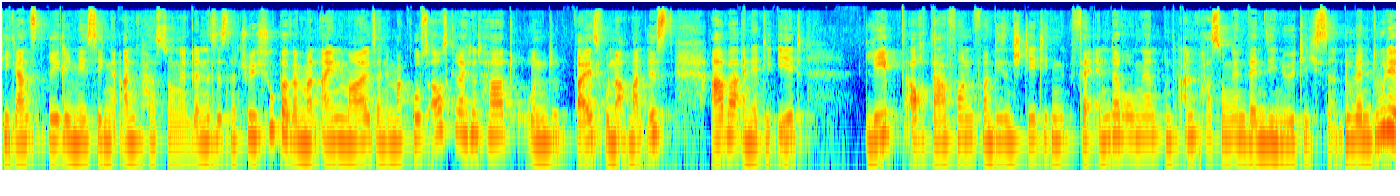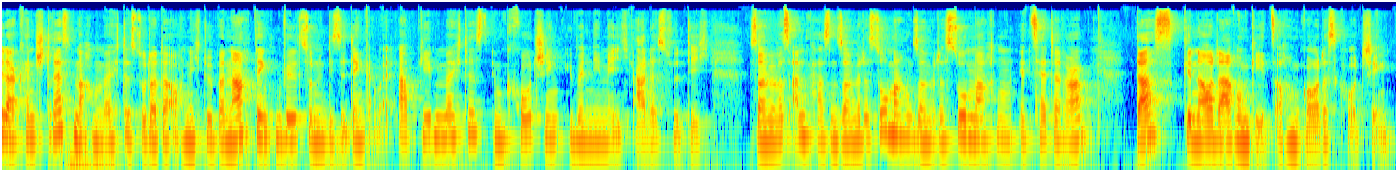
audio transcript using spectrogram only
die ganzen regelmäßigen Anpassungen. Denn es ist natürlich super, wenn man einmal seine Makros ausgerechnet hat und weiß, wonach man isst, aber eine Diät lebt auch davon, von diesen stetigen Veränderungen und Anpassungen, wenn sie nötig sind. Und wenn du dir da keinen Stress machen möchtest oder da auch nicht drüber nachdenken willst, sondern diese Denkarbeit abgeben möchtest, im Coaching übernehme ich alles für dich. Sollen wir was anpassen? Sollen wir das so machen? Sollen wir das so machen? Etc. Das, genau darum geht es auch im Goddess Coaching.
